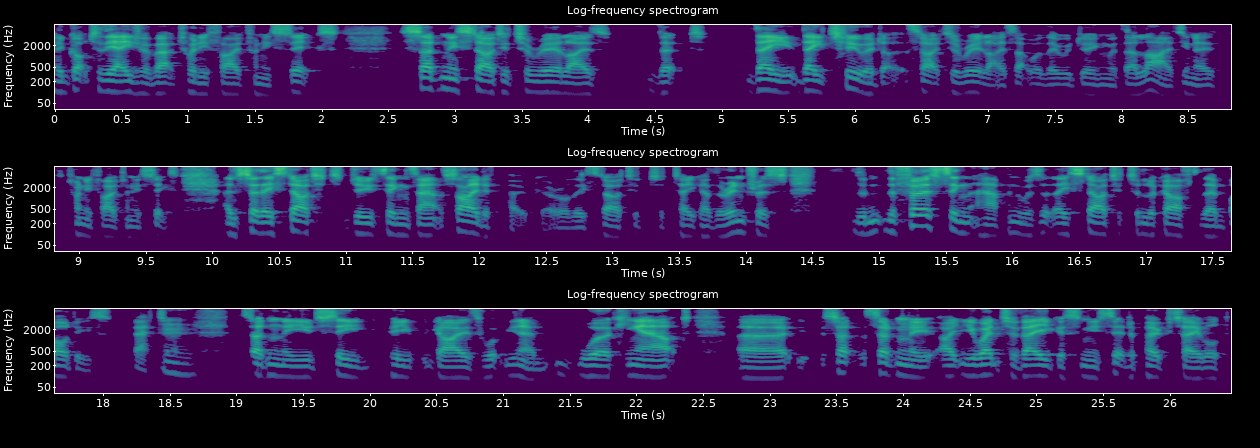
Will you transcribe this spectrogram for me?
had got to the age of about 25, 26, suddenly started to realize that they they too had uh, started to realize that what they were doing with their lives you know 25 26 and so they started to do things outside of poker or they started to take other interests the, the first thing that happened was that they started to look after their bodies better. Mm. Suddenly, you'd see people, guys, you know, working out. Uh, so, suddenly, uh, you went to Vegas and you sit at a poker table,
